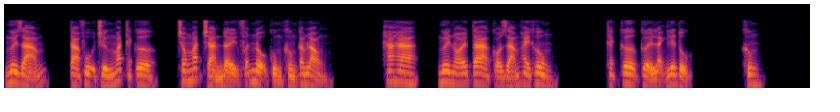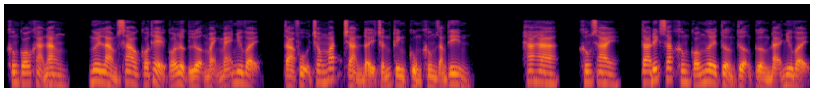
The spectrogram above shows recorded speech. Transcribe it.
Ngươi dám, ta phụ trừng mắt thạch cơ, trong mắt tràn đầy phẫn nộ cùng không cam lòng. Ha ha, ngươi nói ta có dám hay không? Thạch cơ cười lạnh liên tục. Không không có khả năng, ngươi làm sao có thể có lực lượng mạnh mẽ như vậy tà phụ trong mắt tràn đầy chấn kinh cùng không dám tin. Ha ha, không sai, ta đích xác không có ngươi tưởng tượng cường đại như vậy,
